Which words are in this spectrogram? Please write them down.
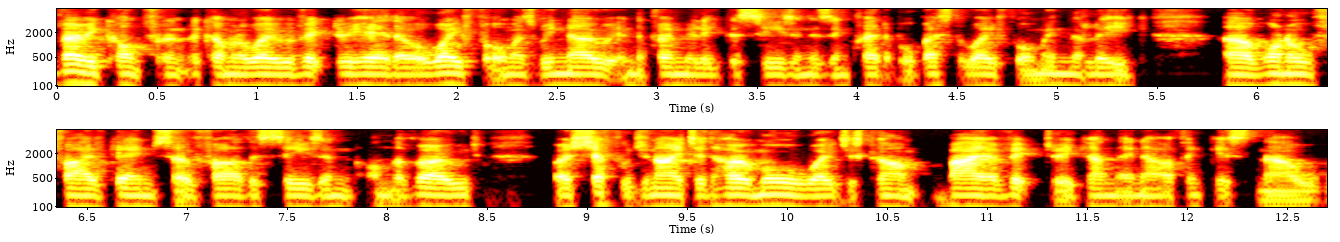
very confident of coming away with victory here. Their away form, as we know in the Premier League this season, is incredible. Best away form in the league. Uh, won all five games so far this season on the road. Whereas Sheffield United, home all away, just can't buy a victory, can they now? I think it's now,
